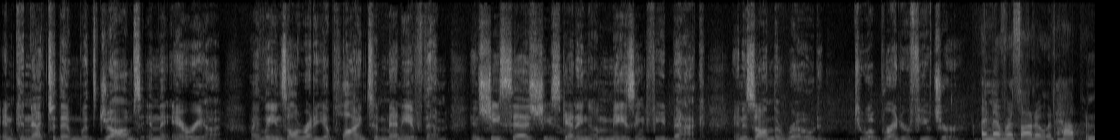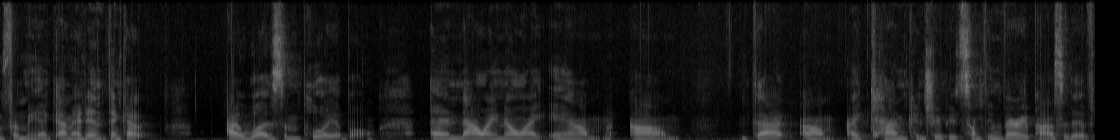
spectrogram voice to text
and connect to them with jobs in the area. Eileen's already applied to many of them, and she says she's getting amazing feedback and is on the road to a brighter future. I never thought it would happen for me again. I didn't think I, I was employable, and now I know I am. Um, that um, I can contribute something very positive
